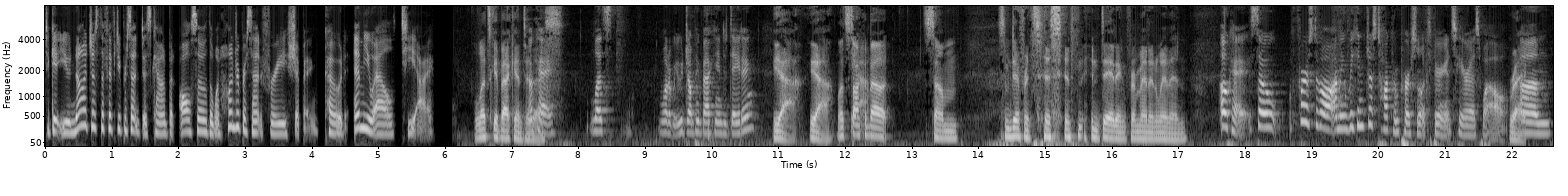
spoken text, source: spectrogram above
to get you not just the 50% discount, but also the 100% free shipping. Code M-U-L-T-I. Let's get back into Okay. this. Let's, what are we, we jumping back into dating? Yeah, yeah. Let's talk Yeah. about some some differences in, in dating for men and women. Okay, so first of all, I mean, we can just talk from personal experience here as well. Right. Um,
